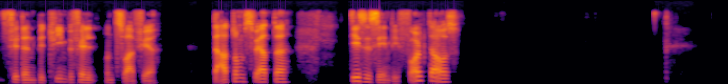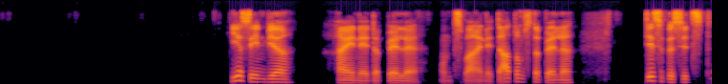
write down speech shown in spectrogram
für den Between-Befehl und zwar für Datumswerte. Diese sehen wie folgt aus. Hier sehen wir eine Tabelle und zwar eine Datumstabelle. Diese besitzt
